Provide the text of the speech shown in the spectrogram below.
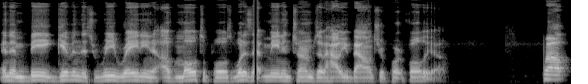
And then B, given this re rating of multiples, what does that mean in terms of how you balance your portfolio? Well,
